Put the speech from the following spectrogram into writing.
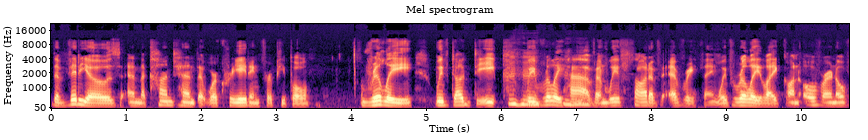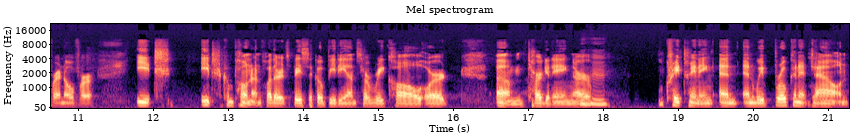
the videos and the content that we're creating for people really we've dug deep mm-hmm. we really mm-hmm. have and we've thought of everything we've really like gone over and over and over each each component whether it's basic obedience or recall or um, targeting or mm-hmm. Crate training and and we've broken it down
